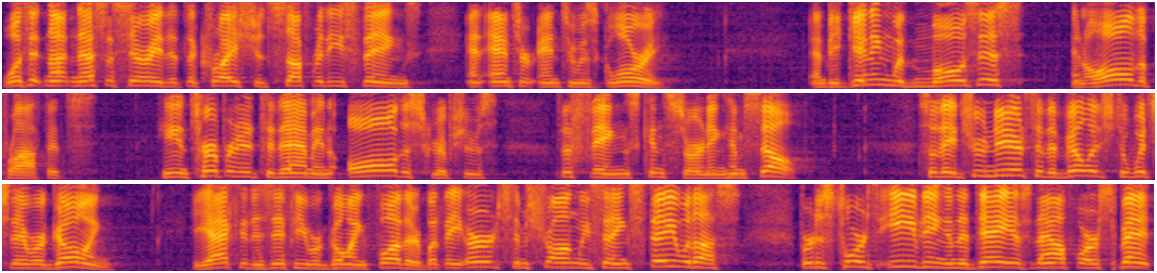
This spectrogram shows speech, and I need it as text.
Was it not necessary that the Christ should suffer these things and enter into his glory? And beginning with Moses and all the prophets, he interpreted to them in all the scriptures the things concerning himself. So they drew near to the village to which they were going. He acted as if he were going farther, but they urged him strongly, saying, Stay with us, for it is towards evening, and the day is now far spent.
